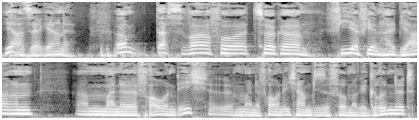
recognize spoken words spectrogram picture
Ja, sehr gerne. Ähm, das war vor circa vier, viereinhalb Jahren. Ähm, meine Frau und ich, äh, meine Frau und ich haben diese Firma gegründet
